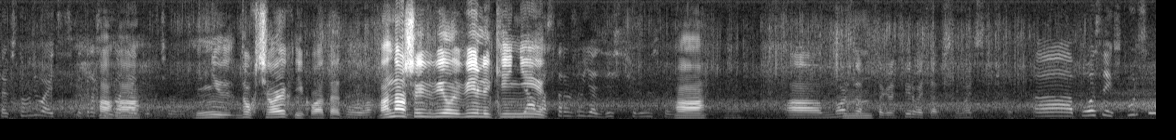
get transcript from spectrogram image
Так что вливайтесь, как раз Ага. не хватает двух человек. Не, двух человек не хватает. О, А наши вел- велики Я не... посторожу, я здесь все время стою. А, А можно Мгм. фотографировать, там снимать? А, после экскурсии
